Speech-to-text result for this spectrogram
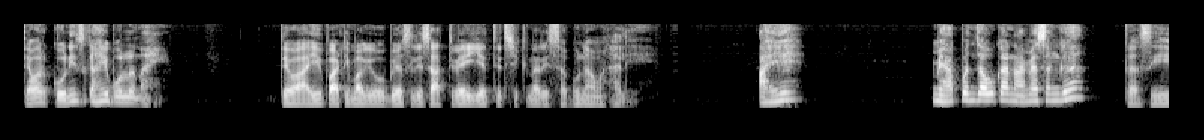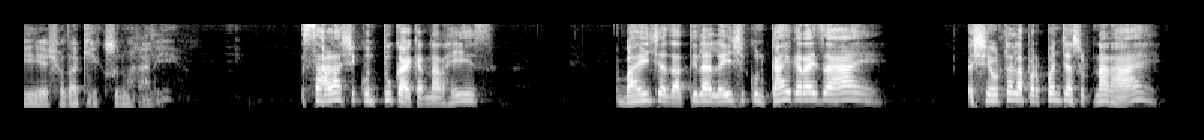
त्यावर कोणीच काही बोललं नाही. तेव्हा आई पाठीमागे उभी असली सातव्या इयत्तेत शिकणारी सगुणा म्हणाली आहे मी आपण जाऊ का नाम्या संघ तशी यशोदा खेकसून म्हणाली साळा शिकून तू काय करणार आहेस? बाईच्या जातीला लई शिकून काय करायचं आहे? शेवटाला परपंचा सुटणार आहे.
